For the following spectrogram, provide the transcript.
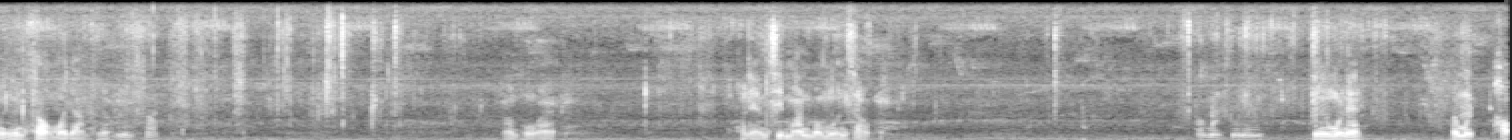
มื้ออื่นเสาร์บ่ยามพี่น้องอื่นครับอำเภอว่าพอแหลมสิมันบ่มื้ออนเสาร์ปลาหมึกตัวหนึงเพิ่นบ่แน่นปลาหมึกเผา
